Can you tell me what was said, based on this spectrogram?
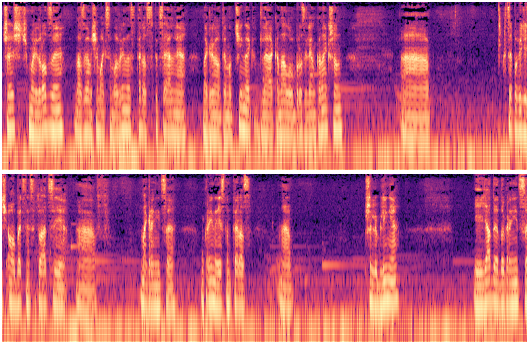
Cześć moi drodzy, nazywam się Maksym Lawrines, teraz specjalnie nagrywam ten odcinek dla kanału Brazilian Connection. E, chcę powiedzieć o obecnej sytuacji e, na granicy Ukrainy. Jestem teraz e, przy Lublinie i jadę do granicy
